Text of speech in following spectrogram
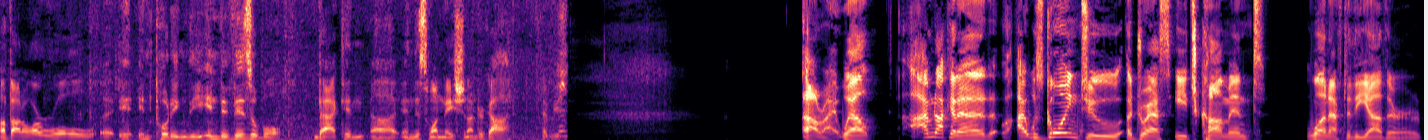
about our role uh, in, in putting the indivisible back in uh, in this one nation under God. All right. Well, I'm not going to. I was going to address each comment one after the other,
